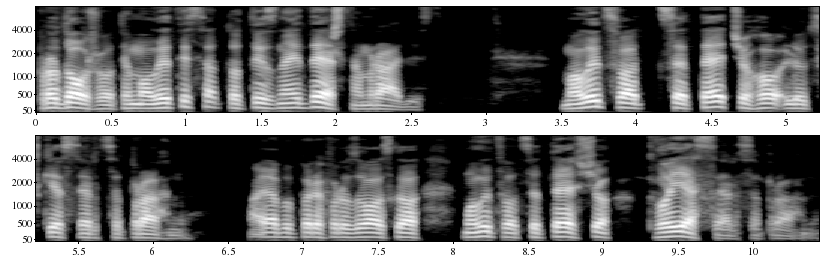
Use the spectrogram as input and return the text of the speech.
продовжувати молитися, то ти знайдеш там радість. Молитва це те, чого людське серце прагне. А я би перефразував і сказав, молитва це те, що твоє серце прагне.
